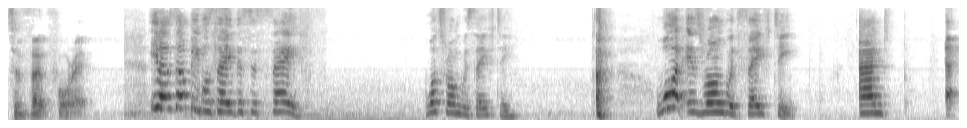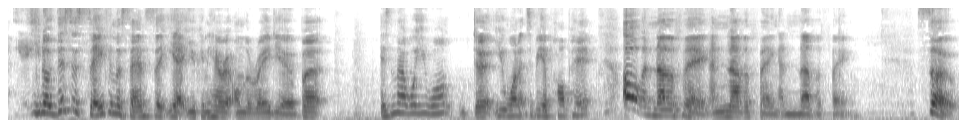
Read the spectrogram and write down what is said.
to vote for it. You know, some people say this is safe. What's wrong with safety? what is wrong with safety? And, uh, you know, this is safe in the sense that, yeah, you can hear it on the radio, but isn't that what you want? Don't you want it to be a pop hit? Oh, another thing, another thing, another thing. So,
